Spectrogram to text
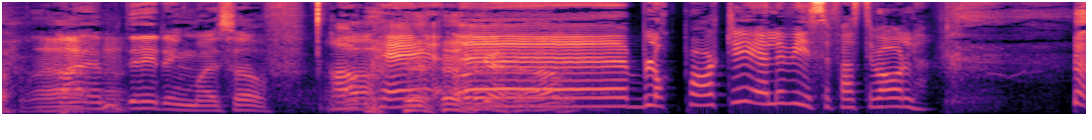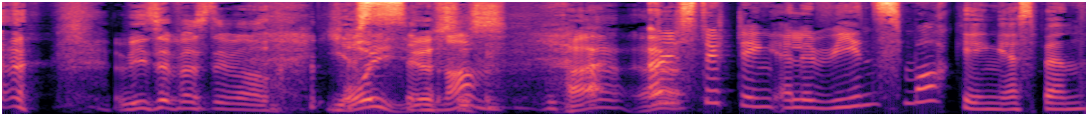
ut på. I am dating myself. Ok, Ja. eh, Blokkparty eller visefestival? Visefestival. Oi, Jøsse navn. jøsses. Hæ? Ja. Ølstyrting eller vinsmaking, Espen?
